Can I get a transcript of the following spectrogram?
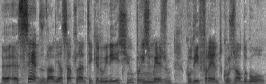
a, a sede da Aliança Atlântica no início, por isso hum. mesmo que o diferente com o General de Gaulle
